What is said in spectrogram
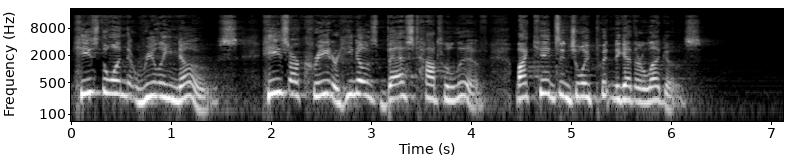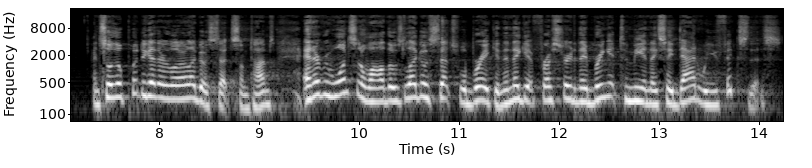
He's the one that really knows. He's our creator. He knows best how to live. My kids enjoy putting together Legos. And so they'll put together their Lego sets sometimes. And every once in a while, those Lego sets will break. And then they get frustrated. And they bring it to me and they say, Dad, will you fix this?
